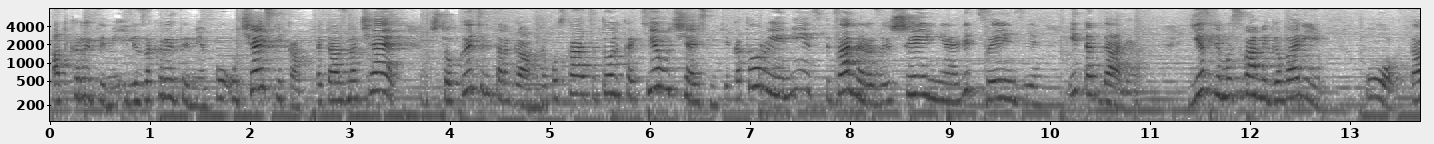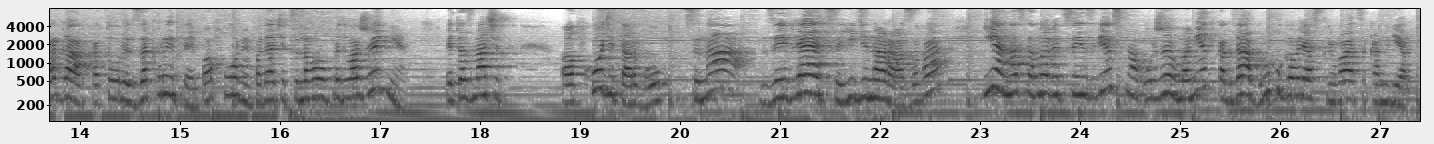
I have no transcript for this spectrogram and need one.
открытыми или закрытыми по участникам, это означает, что к этим торгам допускаются только те участники, которые имеют специальное разрешение, лицензии и так далее. Если мы с вами говорим о торгах, которые закрыты по форме подачи ценового предложения, это значит, э, в ходе торгов цена заявляется единоразово и она становится известна уже в момент, когда, грубо говоря, скрываются конверты.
